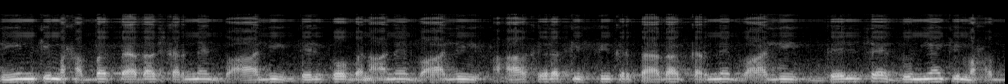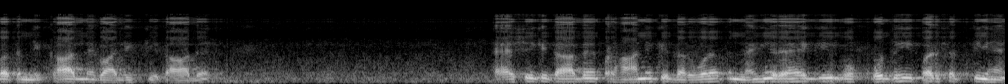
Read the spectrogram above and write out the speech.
دین کی محبت پیدا کرنے والی، دل کو بنانے والی، آخرت کی فکر پیدا کرنے والی، دل سے دنیا کی محبت نکالنے والی کتابیں۔ ایسی کتابیں پڑھانے کی ضرورت نہیں رہے گی، وہ خود ہی پڑھ سکتی ہیں۔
